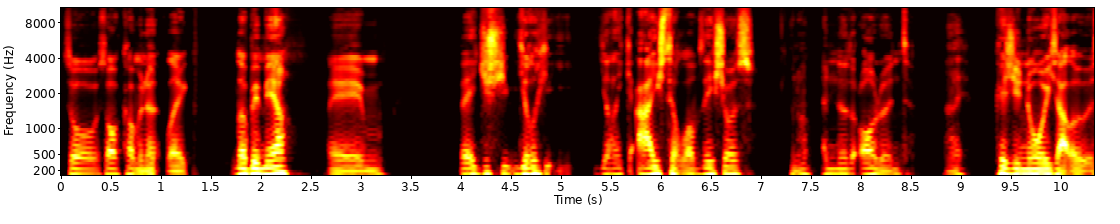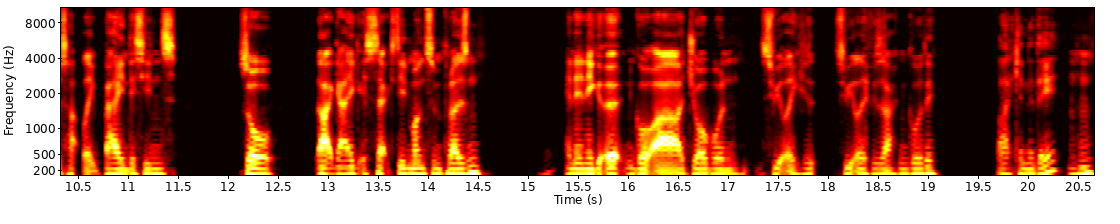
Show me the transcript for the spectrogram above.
So it's all coming out like there'll be more. Um, but it just you, you look you like I used to love these shows, You know? and now they're all ruined Aye. because you know exactly what was like behind the scenes. So that guy gets sixteen months in prison. And then he got out and got a job on Sweet Life, Sweet Life of Zach and Cody. back in the day. Mhm.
